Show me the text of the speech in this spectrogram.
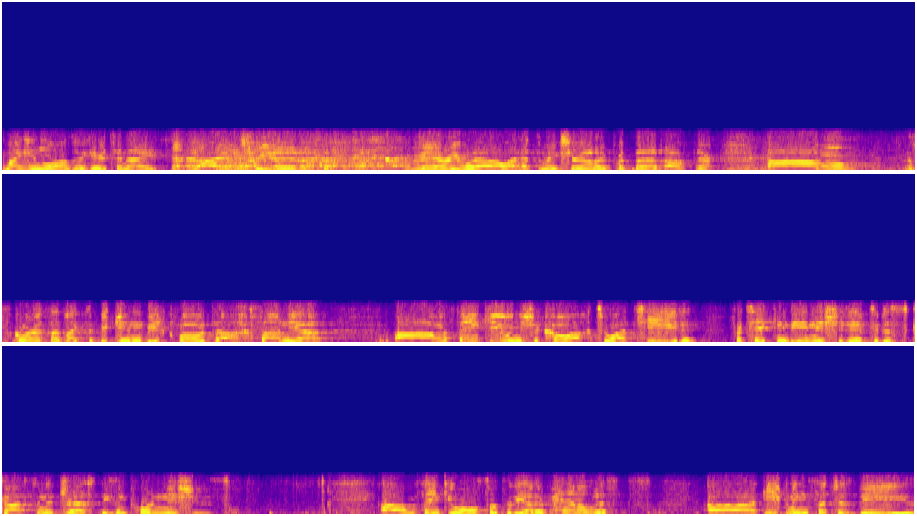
my in-laws are here tonight and I am treated very well. I had to make sure that I put that out there. Um, of course, I'd like to begin with Bichvod Achsania. Um, thank you and Yishakoach to Atid for taking the initiative to discuss and address these important issues. Um, thank you also to the other panelists. Uh, evenings such as these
